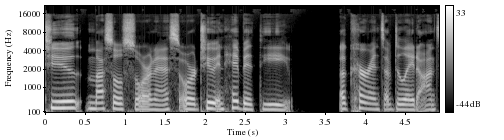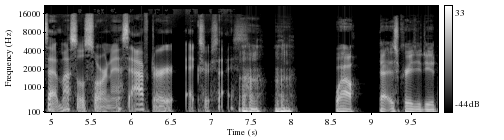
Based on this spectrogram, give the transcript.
to muscle soreness or to inhibit the occurrence of delayed onset muscle soreness after exercise. uh huh. Uh-huh. Wow. That is crazy, dude.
